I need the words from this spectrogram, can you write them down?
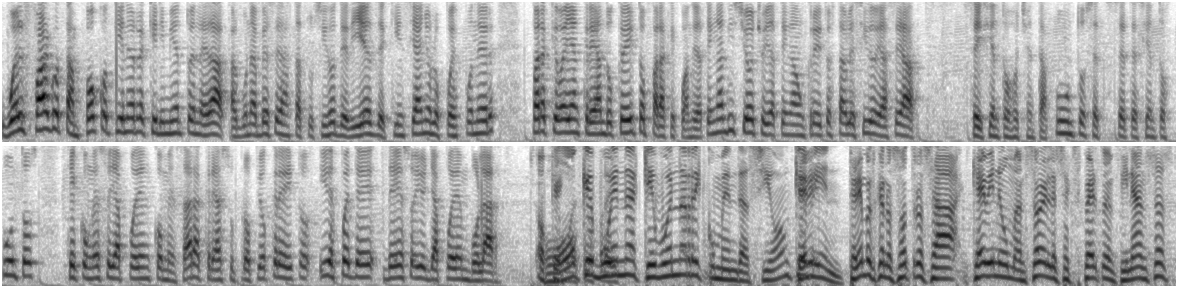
Wells Fargo tampoco tiene requerimiento en la edad. Algunas veces hasta tus hijos de 10, de 15 años los puedes poner para que vayan creando crédito para que cuando ya tengan 18 ya tengan un crédito establecido, ya sea 680 puntos, 700 puntos, que con eso ya pueden comenzar a crear su propio crédito y después de, de eso ellos ya pueden volar. Oh, qué buena, qué buena recomendación, Kevin. Tenemos que nosotros a Kevin Humansor, él es experto en finanzas,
